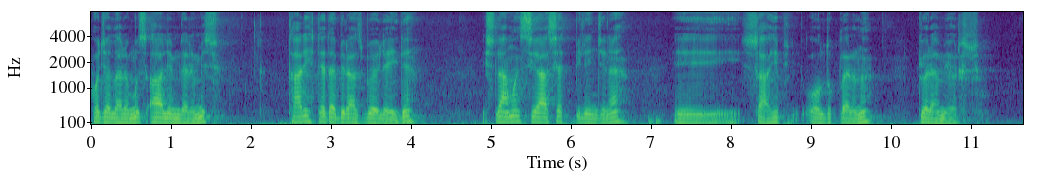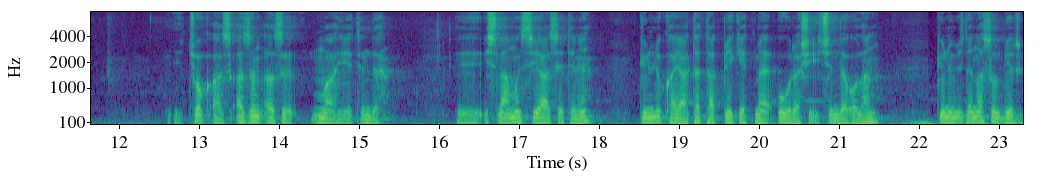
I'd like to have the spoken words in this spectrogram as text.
hocalarımız, alimlerimiz, tarihte de biraz böyleydi. İslam'ın siyaset bilincine e, sahip olduklarını göremiyoruz. Çok az, azın azı mahiyetinde e, İslam'ın siyasetini günlük hayata tatbik etme uğraşı içinde olan günümüzde nasıl bir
